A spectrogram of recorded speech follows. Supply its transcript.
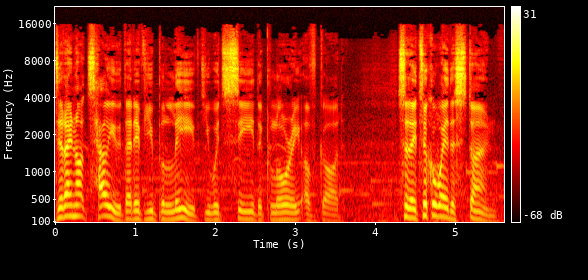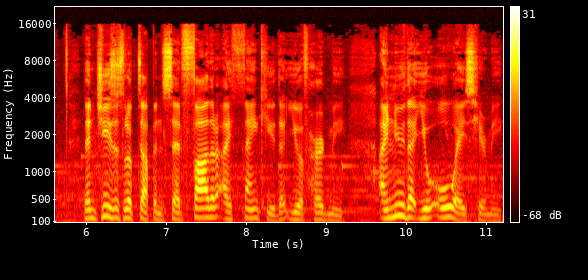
Did I not tell you that if you believed, you would see the glory of God? So they took away the stone. Then Jesus looked up and said, Father, I thank you that you have heard me. I knew that you always hear me,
